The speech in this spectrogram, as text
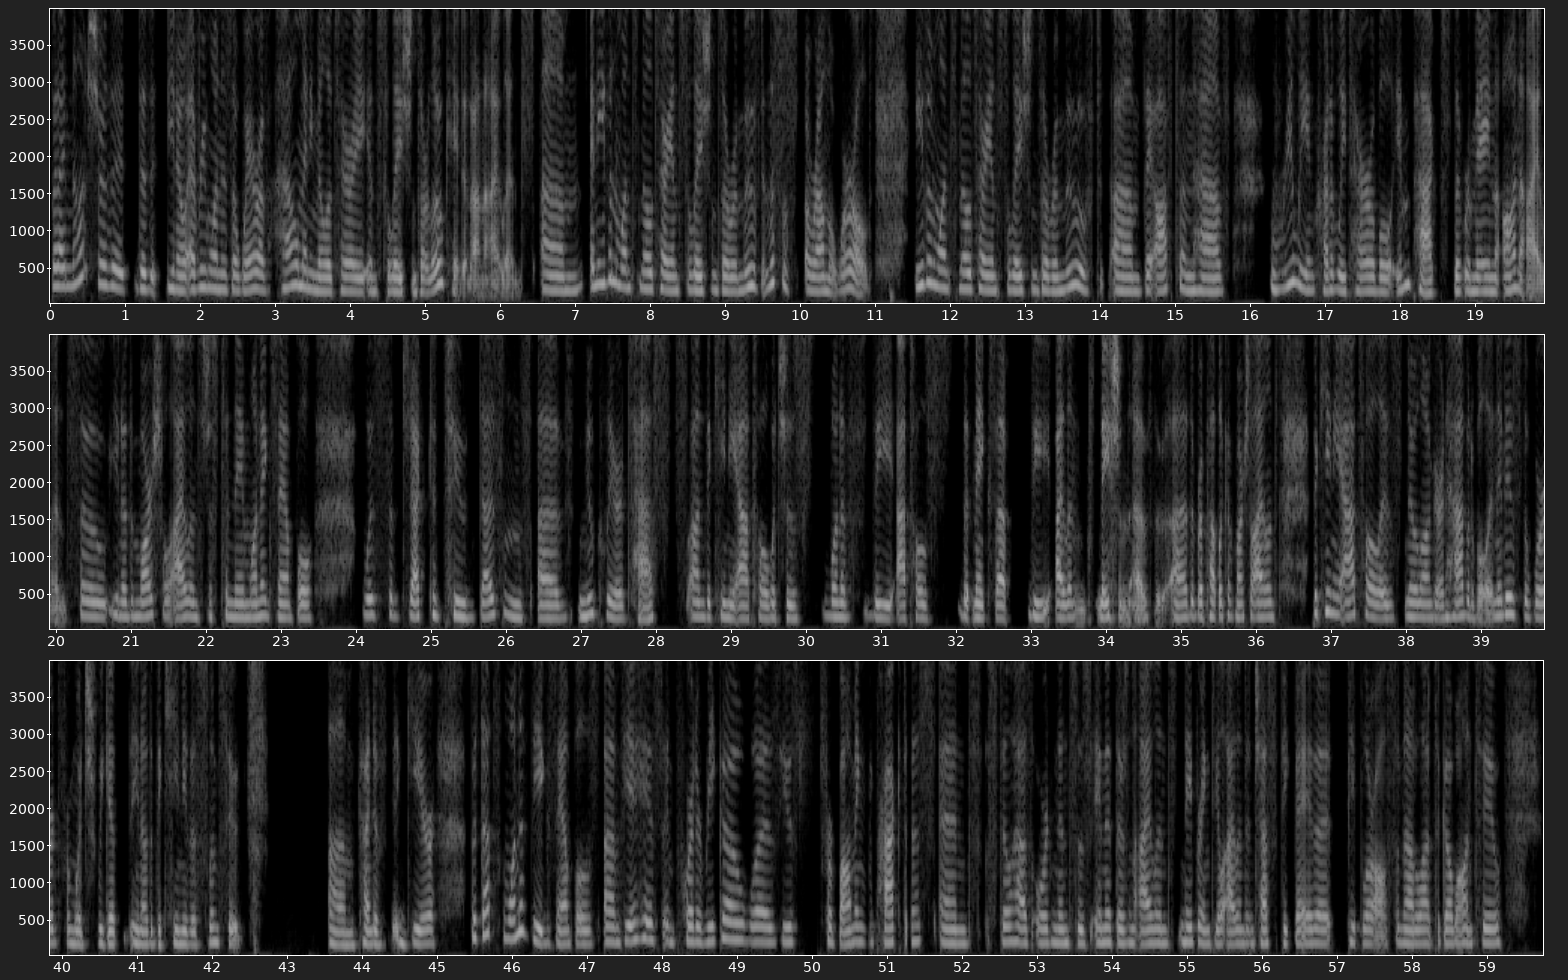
but i'm not sure that that you know everyone is aware of how many military installations are located on islands um, and even once military installations are removed and this is around the world even once military installations are removed um, they often have really incredibly terrible impacts that remain on islands. So, you know, the Marshall Islands, just to name one example, was subjected to dozens of nuclear tests on Bikini Atoll, which is one of the atolls that makes up the island nation of the, uh, the Republic of Marshall Islands. Bikini Atoll is no longer inhabitable, and it is the word from which we get, you know, the bikini, the swimsuit um, kind of gear. But that's one of the examples. Um, Vieques in Puerto Rico was used for bombing practice and still has ordinances in it. There's an island, neighboring Deal Island in Chesapeake Bay, that people are also not allowed to go on to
